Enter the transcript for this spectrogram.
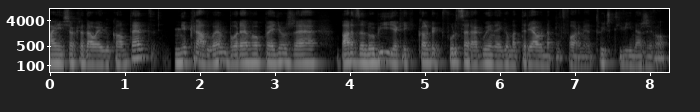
Fajnie się okradało jego content. Nie kradłem, bo Rewo powiedział, że bardzo lubi, jak jakikolwiek twórca reaguje na jego materiały na platformie Twitch TV na żywo.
